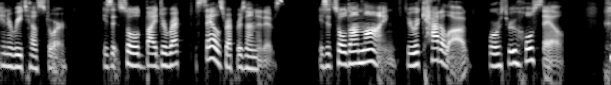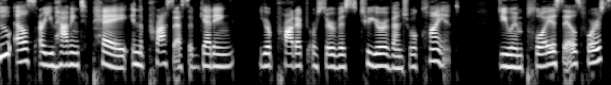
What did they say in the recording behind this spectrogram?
in a retail store? Is it sold by direct sales representatives? Is it sold online, through a catalog, or through wholesale? Who else are you having to pay in the process of getting your product or service to your eventual client? Do you employ a sales force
